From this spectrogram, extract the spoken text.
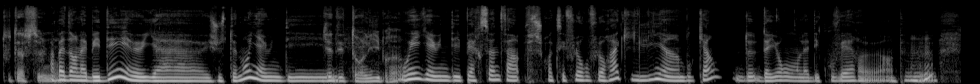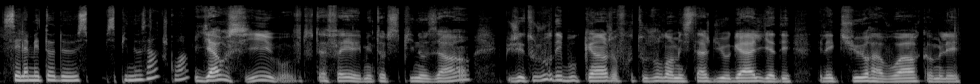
tout absolument. Ah bah dans la BD, euh, il y a justement, il y a une des. Il y a des temps libres. Hein. Oui, il y a une des personnes, enfin, je crois que c'est Flora qui lit un bouquin. D'ailleurs, on l'a découvert euh, un peu. Mhm. C'est la méthode Spinoza, je crois. Il y a aussi, tout à fait, les méthodes Spinoza. Puis j'ai toujours des bouquins, j'offre toujours dans mes stages du yoga. Il y a des, lectures à voir, comme les,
